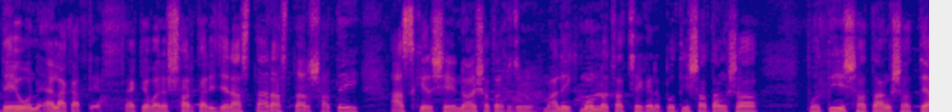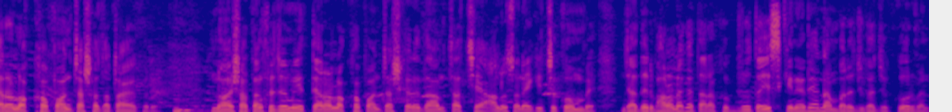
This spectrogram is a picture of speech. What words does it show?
দেওন এলাকাতে। একেবারে সরকারি যে রাস্তা, রাস্তার সাথেই আজকের সেই নয় শতাংশ জমি। মালিক মূল্য চাচ্ছে এখানে প্রতি শতাংশ প্রতি শতাংশ তেরো লক্ষ পঞ্চাশ হাজার টাকা করে। নয় শতাংশ জমি, তেরো লক্ষ পঞ্চাশ করে দাম চাচ্ছে। আলোচনায় কিছু কমবে। যাদের ভালো লাগে তারা খুব দ্রুত স্ক্রিনে দেওয়া নাম্বারে যোগাযোগ করবেন।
